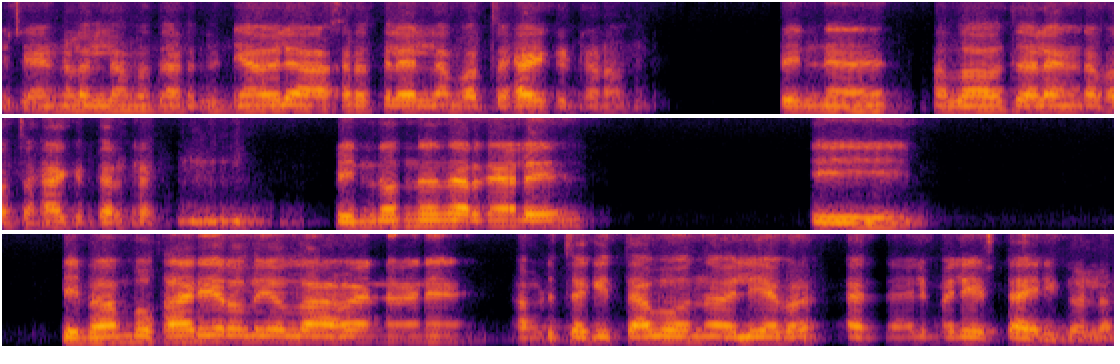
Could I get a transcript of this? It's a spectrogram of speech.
വിഷയങ്ങളെല്ലാം എന്താണ്? ദുന്യാവിലെ ആഹാരത്തിലെല്ലാം ഫത്തഹായി കിട്ടണം. പിന്നെ അള്ളാഹു അങ്ങനെ ഫത്തഹാക്കി തരട്ടെ. പിന്നൊന്ന് പറഞ്ഞാൽ ഈ ഇമാം ബുഖാരി റളിയല്ലാഹു അൻഹുവിന് അവിടുത്തെ കിതാബ് ഒന്ന് വലിയ എന്തായാലും വലിയ ഇഷ്ടമായിരിക്കുമല്ലോ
